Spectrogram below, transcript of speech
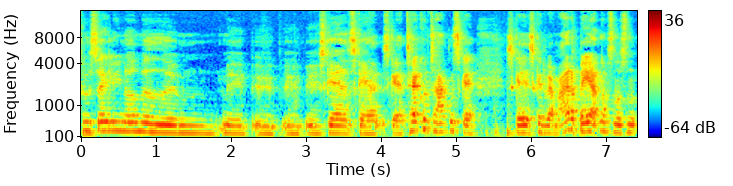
du sagde lige noget med, øhm, med øh, øh, øh, skal, jeg, skal, jeg, skal jeg tage kontakten, skal, skal, skal det være mig, der bærer den, og sådan noget. Sådan,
